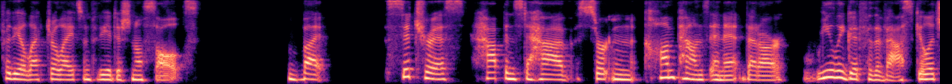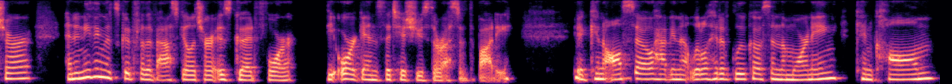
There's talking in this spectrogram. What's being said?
for the electrolytes and for the additional salt. But citrus happens to have certain compounds in it that are really good for the vasculature. And anything that's good for the vasculature is good for the organs, the tissues, the rest of the body. It can also, having that little hit of glucose in the morning, can calm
